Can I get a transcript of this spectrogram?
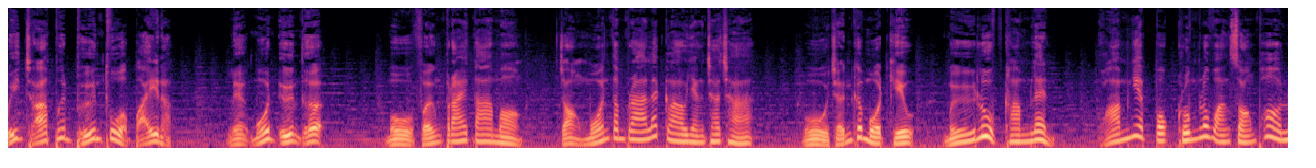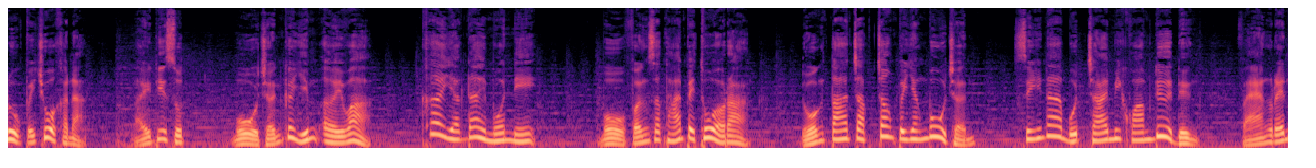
วิชาพื้นๆทั่วไปนะเลือกม้วนอื่นเถอะ หมู่เฟิงปลายตามอง จ้องม้วนตำราและกล่าวอย่างช้าๆ หมู่เฉินขมวดคิ้ว มือลูบคลำเล่น ความเงียบปกคลุมระหว่างสองพ่อลูกไปชั่วขณะในที่สุด มู่เฉินก็ยิ้มเอ่ยว่าข้าอยากได้ม้วนนี้ มู่เฟิงสถานไปทั่วร่าง ดวงตาจับจ้องไปยังมู่เฉิน สีหน้าบุตรชายมีความดื้อดึง แฝงเร้น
